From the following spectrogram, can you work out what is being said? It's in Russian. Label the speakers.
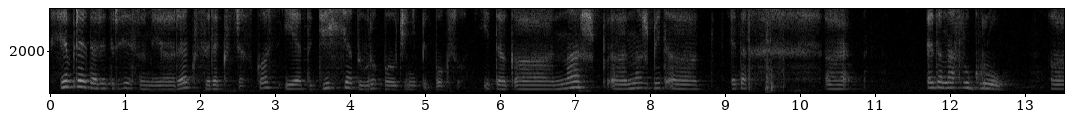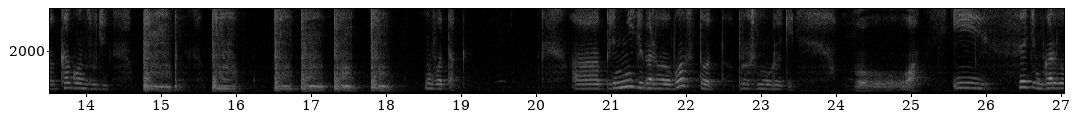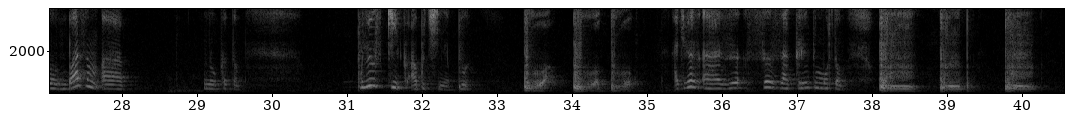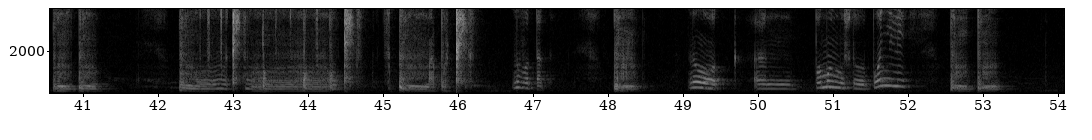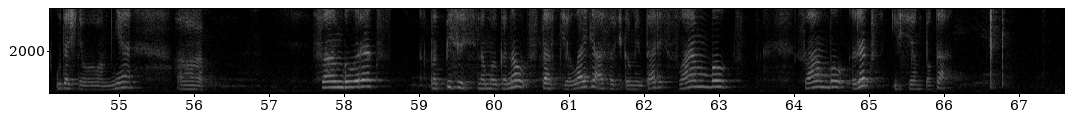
Speaker 1: Всем привет, дорогие друзья, с вами я Рекс, Рекс Часкос, и это десятый урок по учению битбоксу. Итак, э, наш, э, наш бит, э, это, э, это на слух гроу. Э, как он звучит? Ну вот так. Э, примените горловой бас тот в прошлом уроке. И с этим горловым басом, э, ну как там, плюс кик обычно. П. А теперь а, с, с закрытым ртом. Ну вот так. Ну, по-моему, что вы поняли. Удачного вам дня. Э, с вами был Рекс. Подписывайтесь на мой канал, ставьте лайки, оставьте комментарии. С вами был, с вами был Рекс и всем пока.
